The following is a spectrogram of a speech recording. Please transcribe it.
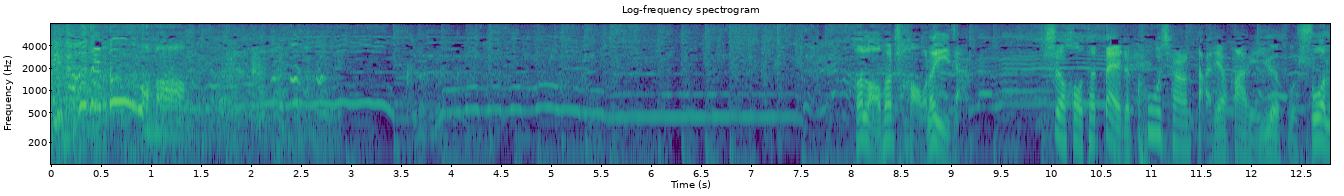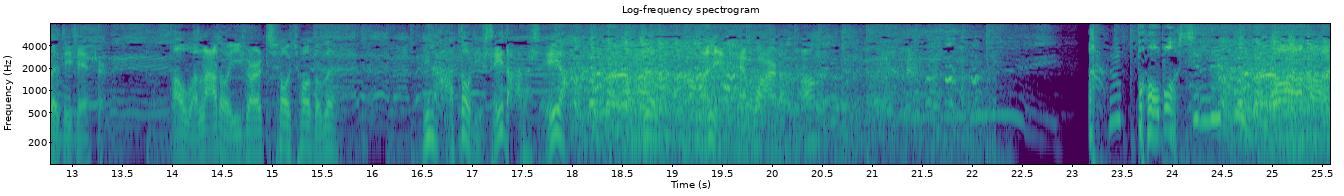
你他妈在逗我吗？和老婆吵了一架，事后他带着哭腔打电话给岳父说了这件事儿，把我拉到一边，悄悄的问：“你俩到底谁打的谁呀？这满脸开花的啊！” 宝宝心里苦啊，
